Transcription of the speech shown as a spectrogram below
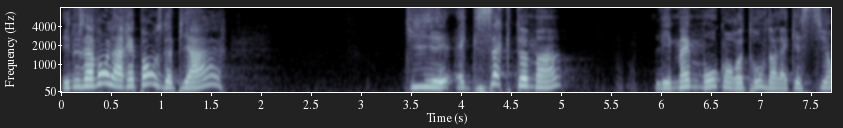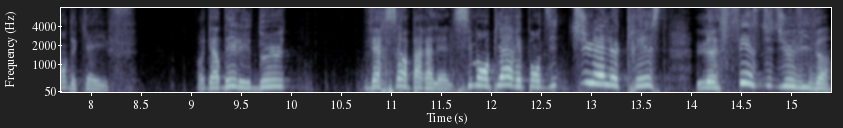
Et nous avons la réponse de Pierre qui est exactement les mêmes mots qu'on retrouve dans la question de Caïphe. Regardez les deux versets en parallèle. Simon-Pierre répondit, Tu es le Christ, le Fils du Dieu vivant.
